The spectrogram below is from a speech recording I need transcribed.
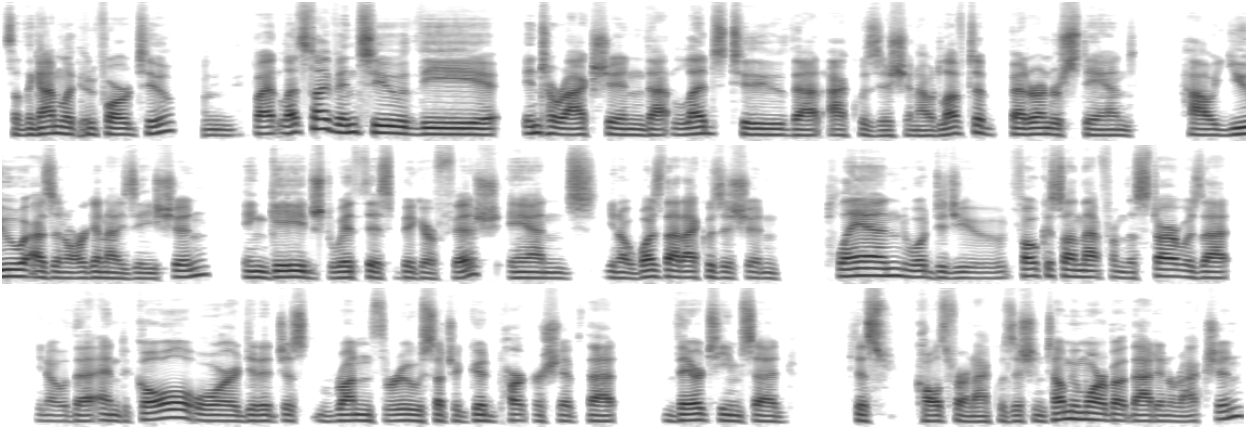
something I'm looking yeah. forward to. Um, but let's dive into the interaction that led to that acquisition. I would love to better understand how you as an organization engaged with this bigger fish and, you know, was that acquisition planned? What did you focus on that from the start? Was that you know, the end goal or did it just run through such a good partnership that their team said this calls for an acquisition? Tell me more about that interaction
